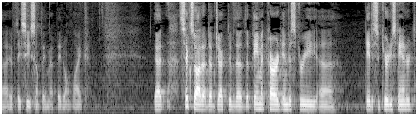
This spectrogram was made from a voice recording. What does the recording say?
uh, if they see something that they don't like. That sixth audit objective, the, the payment card industry uh, data security standard,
